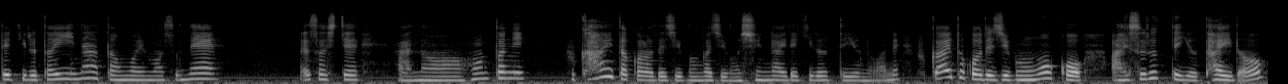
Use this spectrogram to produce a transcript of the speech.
できるといいなと思いますね。そしてあの本当に深いところで自分が自分を信頼できるっていうのはね深いところで自分をこう愛するっていう態度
